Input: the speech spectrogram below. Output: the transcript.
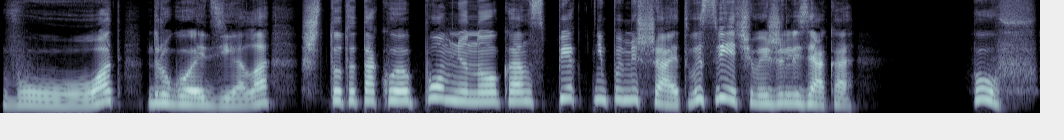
«Вот, другое дело. Что-то такое помню, но конспект не помешает. Высвечивай, железяка!» Уф,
